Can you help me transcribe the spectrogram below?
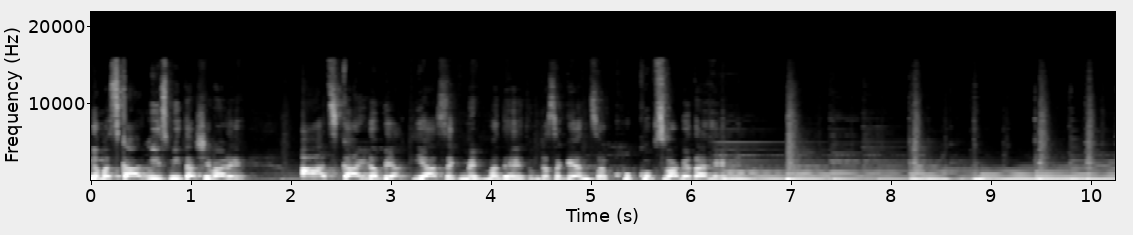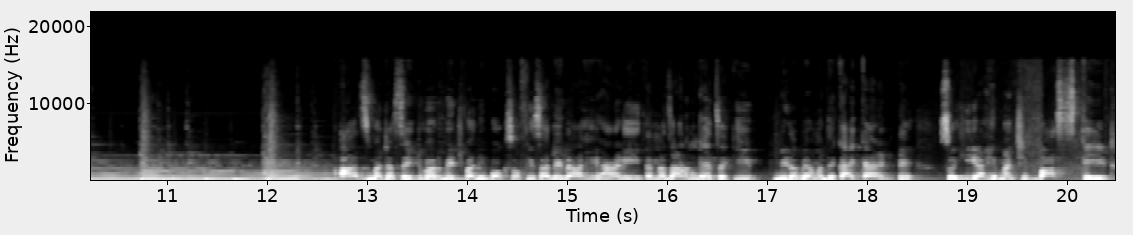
नमस्कार मी स्मिता शेवाळे. आज काय डब्यात? या सेगमेंटमध्ये तुमच्या सगळ्यांचं खूप खूप स्वागत आहे. आज माझ्या सेटवर मेजबानी बॉक्स ऑफिस आलेलं आहे आणि त्यांना जाणून घ्यायचं आहे की मी डब्यामध्ये काय काय आणते. सो ही आहे माझी बास्केट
